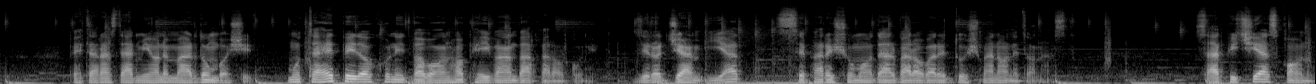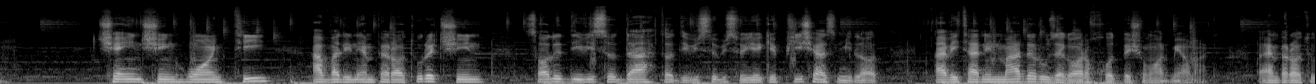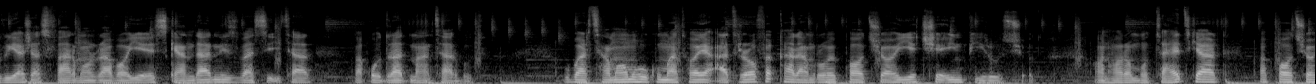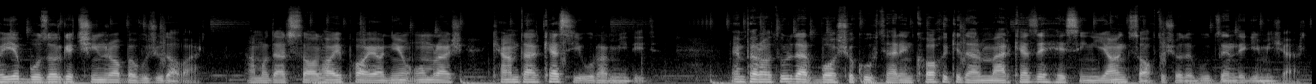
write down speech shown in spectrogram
بهتر است در میان مردم باشید. متحد پیدا کنید و با آنها پیوند برقرار کنید. زیرا جمعیت سپر شما در برابر دشمنانتان است. سرپیچی از قانون. چین شینگ هوانگ تی اولین امپراتور چین سال 210 تا 221 پیش از میلاد قوی ترین مرد روزگار خود به شمار می آمد و امپراتوریش از فرمان روایی اسکندر نیز وسیعتر و قدرتمندتر بود. او بر تمام حکومت‌های اطراف قلمرو پادشاهی چین پیروز شد. آنها را متحد کرد و پادشاهی بزرگ چین را به وجود آورد. اما در سالهای پایانی عمرش کمتر کسی او را می‌دید. امپراتور در باشکوه ترین کاخی که در مرکز یانگ ساخته شده بود زندگی می کرد.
